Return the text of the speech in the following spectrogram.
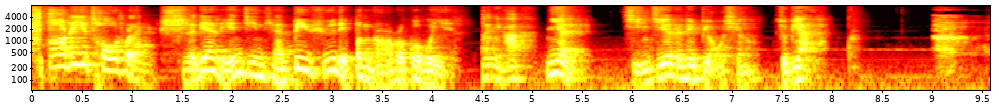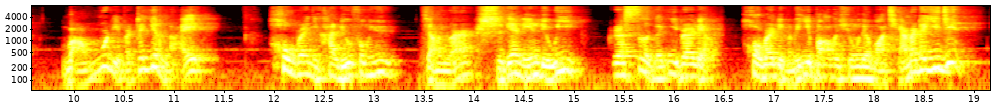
啪这一抽出来，史殿林今天必须得蹦高高过过瘾。这你看，聂磊紧接着这表情就变了，往屋里边这一来，后边你看刘丰玉、蒋元、史殿林、刘毅哥四个一边两。后边领着一帮子兄弟往前面这一进，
